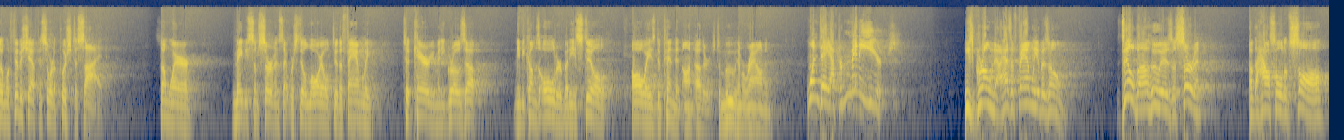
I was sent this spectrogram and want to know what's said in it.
So Mephibosheth is sort of pushed aside. Somewhere, maybe some servants that were still loyal to the family took care of him, and he grows up and he becomes older, but he's still always dependent on others to move him around. And one day, after many years, he's grown now, has a family of his own. Ziba, who is a servant of the household of Saul,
